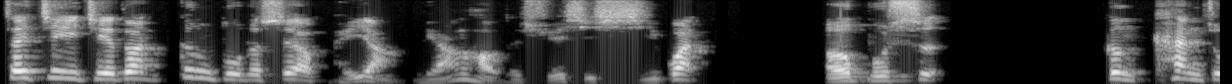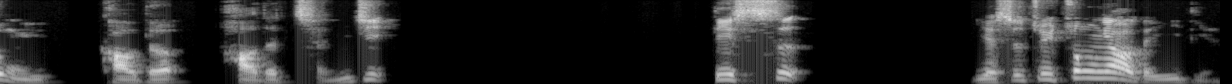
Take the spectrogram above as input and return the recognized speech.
在这一阶段更多的是要培养良好的学习习惯，而不是。更看重于考得好的成绩。第四，也是最重要的一点，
